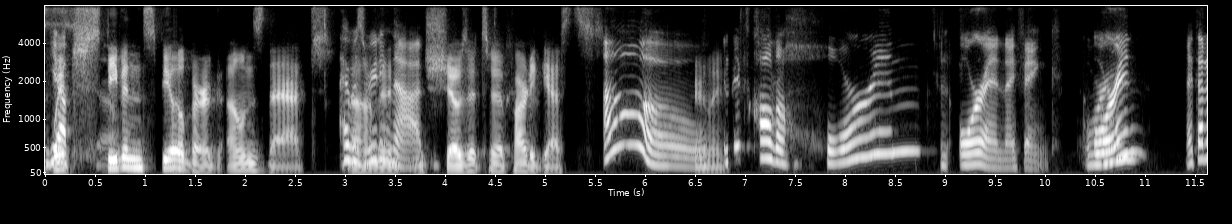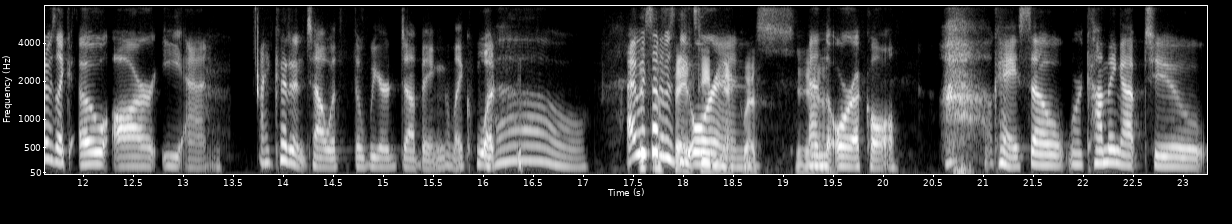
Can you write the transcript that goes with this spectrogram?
Yep. Which Steven Spielberg owns that. I was um, reading and that. Shows it to party guests. Oh, Apparently. and it's called a horim. an orin i think Orin? orin i thought it was like o-r-e-n I couldn't tell with the weird dubbing, like what. oh i always It's thought it was the fancy orin necklace. Yeah. and the oracle okay, so we're coming up to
